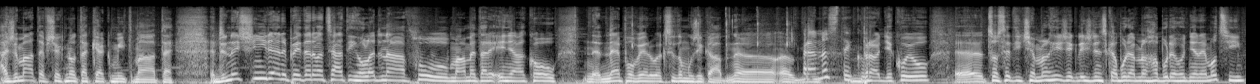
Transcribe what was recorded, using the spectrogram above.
a že máte všechno tak, jak mít máte. Dnešní den, 25. ledna, fů, máme tady i nějakou, ne pověru, jak se tomu říká. Uh, uh, Pranostiku. Pro, děkuju. Eh, Co se týče mlhy, že když dneska bude mlha, bude hodně nemocí?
